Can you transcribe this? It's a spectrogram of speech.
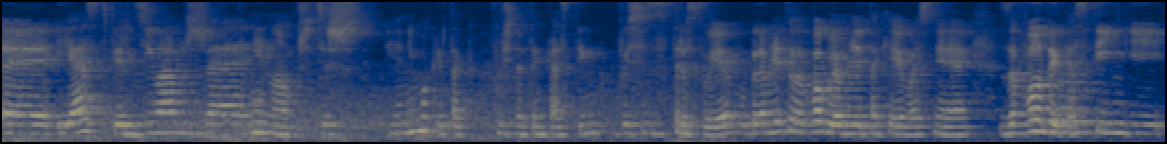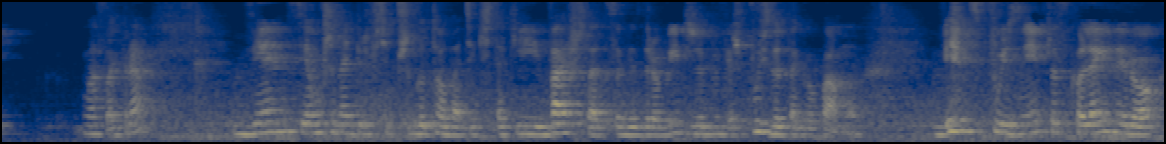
E, ja stwierdziłam, że nie no, przecież ja nie mogę tak pójść na ten casting, bo się zestresuję. W ogóle mnie to, w ogóle mnie takie właśnie zawody, castingi, masakra. Więc ja muszę najpierw się przygotować, jakiś taki warsztat sobie zrobić, żeby wiesz, pójść do tego WAMu. Więc później przez kolejny rok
